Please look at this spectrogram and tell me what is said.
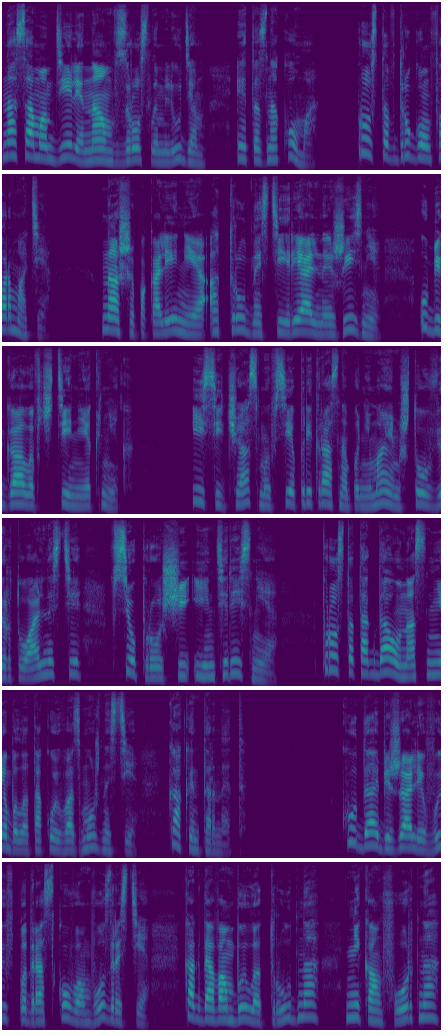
На самом деле нам, взрослым людям, это знакомо просто в другом формате. Наше поколение от трудностей реальной жизни убегало в чтение книг. И сейчас мы все прекрасно понимаем, что в виртуальности все проще и интереснее. Просто тогда у нас не было такой возможности, как интернет. Куда бежали вы в подростковом возрасте, когда вам было трудно, некомфортно,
